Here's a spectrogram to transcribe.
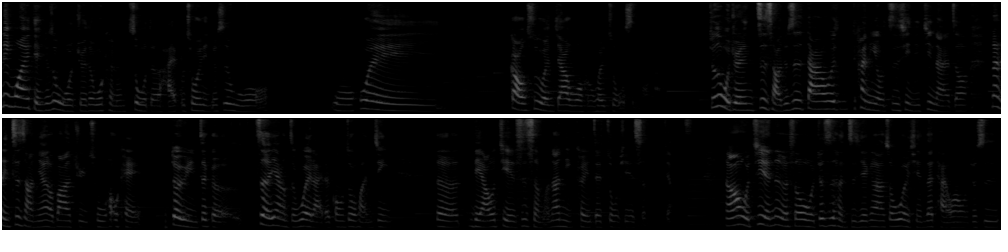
另外一点就是，我觉得我可能做的还不错一点，就是我我会。告诉人家我很会做什么啦，就是我觉得你至少就是大家会看你有自信，你进来之后，那你至少你要有办法举出 OK，对于你这个这样子未来的工作环境的了解是什么？那你可以再做些什么这样子。然后我记得那个时候，我就是很直接跟他说，我以前在台湾，我就是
